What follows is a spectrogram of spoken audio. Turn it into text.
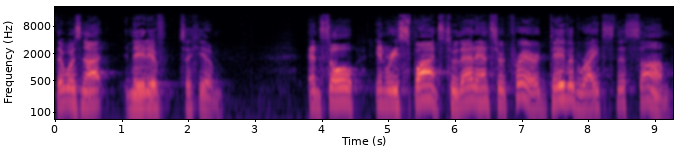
that was not native to him. And so, in response to that answered prayer, David writes this psalm.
